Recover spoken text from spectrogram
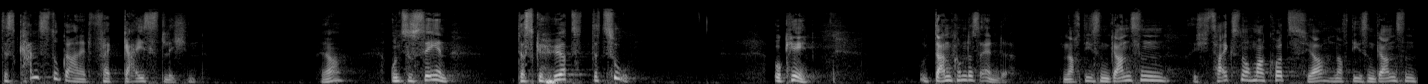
das kannst du gar nicht vergeistlichen. Ja? Und zu sehen, das gehört dazu. Okay. Und dann kommt das Ende. Nach diesen ganzen ich zeige es nochmal kurz, ja, nach diesen ganzen,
